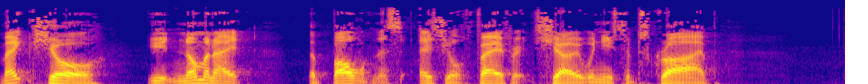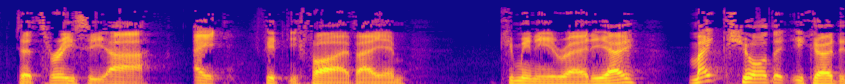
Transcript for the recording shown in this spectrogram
Make sure you nominate The Boldness as your favourite show when you subscribe to 3CR 855 AM Community Radio. Make sure that you go to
